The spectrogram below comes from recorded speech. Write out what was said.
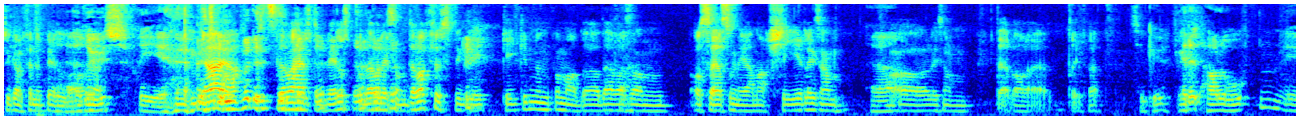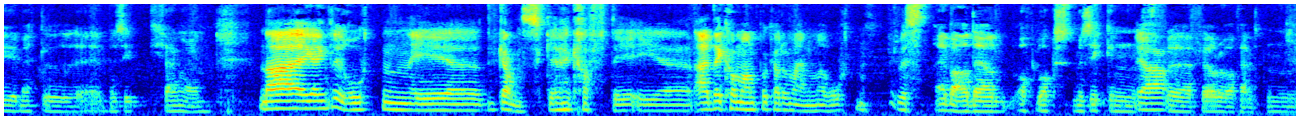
du kan finne bilder. Rusfri metode. Ja, ja. Det var helt vilt. Det var liksom Det var første gig, gigen min, på en måte. Og det var sånn Å se så mye energi, liksom. Ja, Og liksom Det var eh, dritfett. så kult. Har du roten i metal-musikksjangeren? Nei, jeg er egentlig roten i eh, ganske kraftig i eh, Nei, det kommer an på hva du mener med roten. Hvis Er bare der oppvokst musikken Ja. eh, før du var 15?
